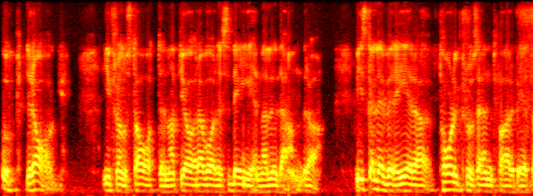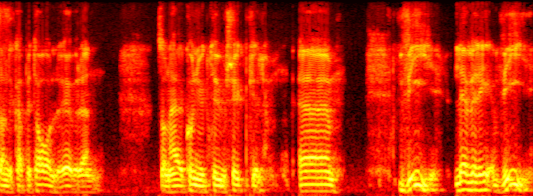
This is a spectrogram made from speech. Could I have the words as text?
uppdrag ifrån staten att göra vare sig det ena eller det andra. Vi ska leverera 12 procent på arbetande kapital över en sån här konjunkturcykel. Eh, vi, leverer, vi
